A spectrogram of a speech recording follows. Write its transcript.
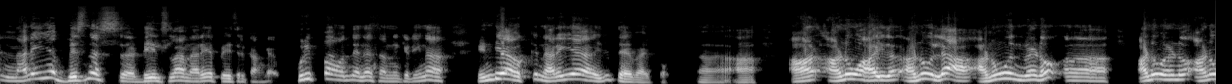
நிறைய பிசினஸ் டீல்ஸ் எல்லாம் நிறைய பேசியிருக்காங்க குறிப்பா வந்து என்ன சொன்னு கேட்டீங்கன்னா இந்தியாவுக்கு நிறைய இது தேவை இப்போ. ஆஹ் அணு ஆயுதம் அணு இல்ல அ- அணுவும் வேணும். அணு அணு அணு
